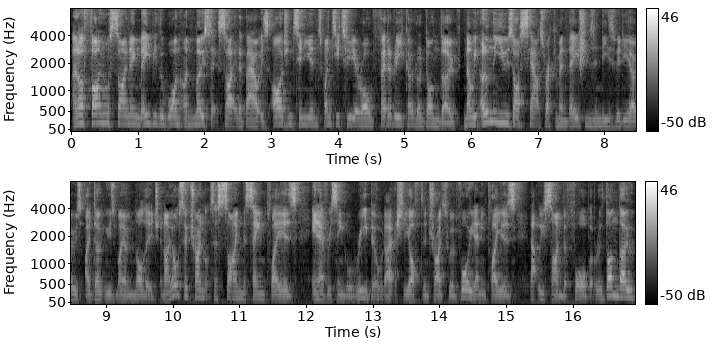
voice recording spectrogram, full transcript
And our final signing, maybe the one I'm most excited about, is Argentinian 22-year-old Federico Redondo. Now, we only use our scouts' recommendations in these videos, I don't use my own knowledge, and I also try not to sign the same players in every single rebuild. I actually often try to avoid any players that we've signed before, but Redondo,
